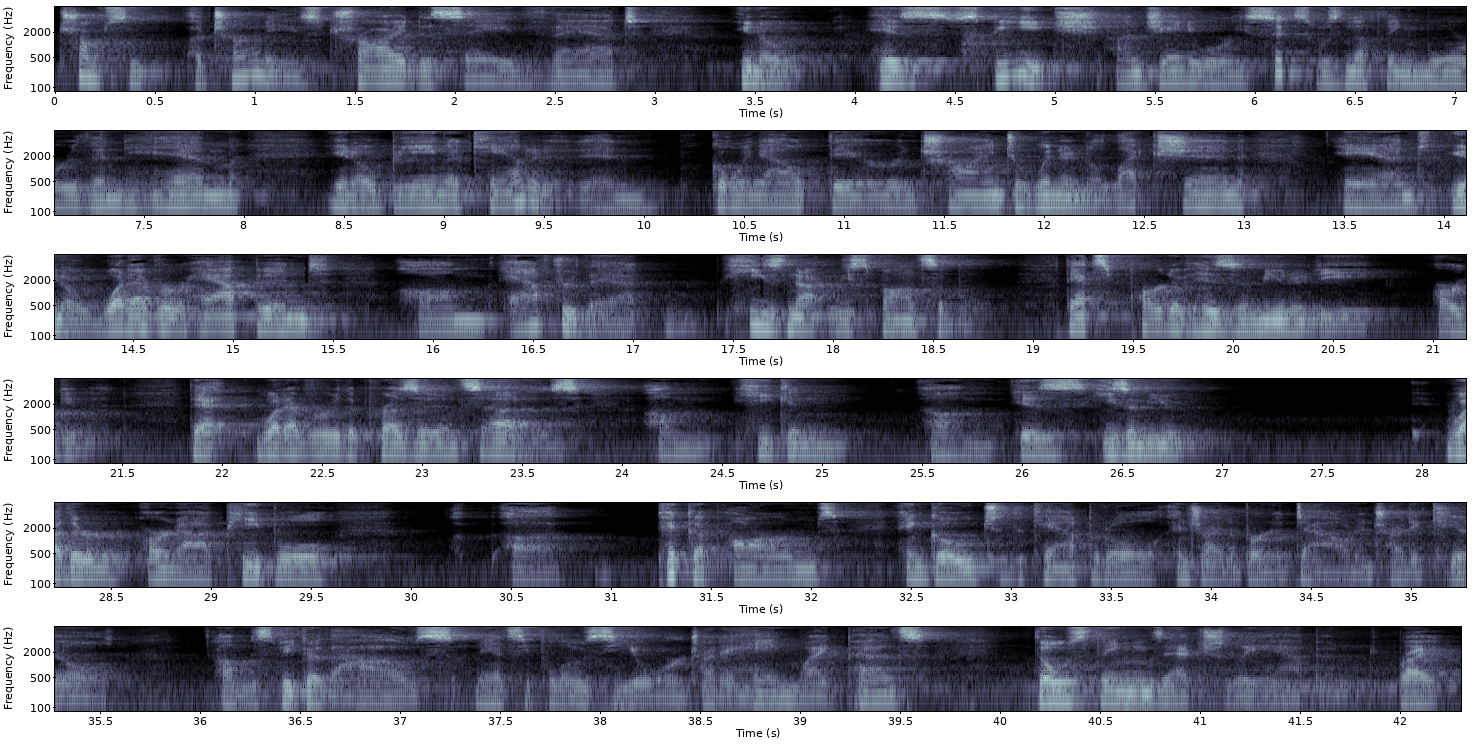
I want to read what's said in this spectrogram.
Trump's attorneys tried to say that, you know, his speech on January 6th was nothing more than him, you know, being a candidate and going out there and trying to win an election. And, you know, whatever happened um, after that, he's not responsible. That's part of his immunity argument that whatever the president says, um, he can, um, is, he's immune. Whether or not people uh, pick up arms and go to the Capitol and try to burn it down and try to kill um, the Speaker of the House, Nancy Pelosi, or try to hang Mike Pence. Those things actually happened, right?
